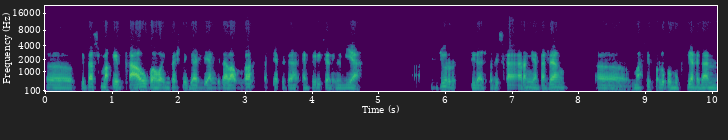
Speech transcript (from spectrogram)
uh, kita semakin tahu bahwa investigasi yang kita lakukan artinya sudah empiris dan ilmiah. Jujur, tidak seperti sekarang yang kadang uh, masih perlu pembuktian dengan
